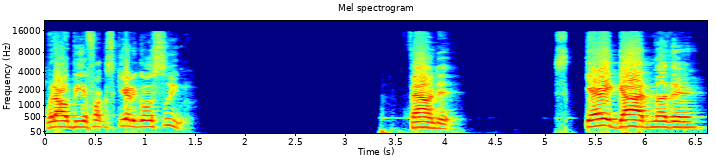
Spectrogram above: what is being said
without being fucking scared to go to sleep. Found it. Scary Godmother,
